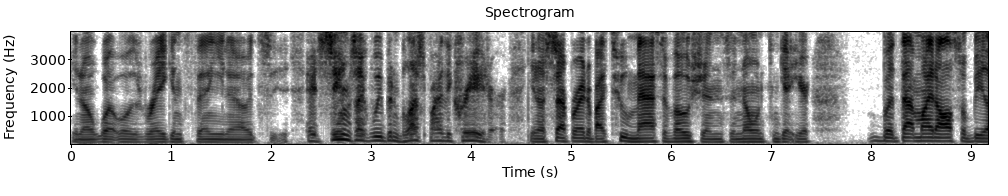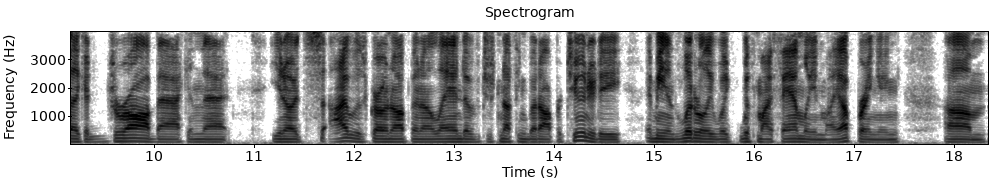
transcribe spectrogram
you know what was Reagan's thing you know it's it seems like we've been blessed by the creator you know separated by two massive oceans and no one can get here but that might also be like a drawback in that you know it's i was grown up in a land of just nothing but opportunity. I mean literally like with my family and my upbringing um,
